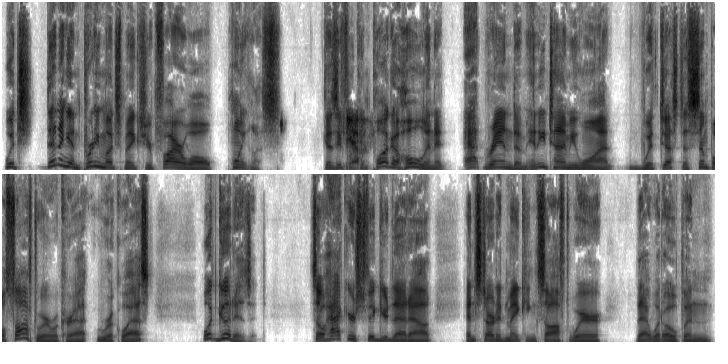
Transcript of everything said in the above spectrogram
Which then again pretty much makes your firewall pointless because if Yeah. you can plug a hole in it at random anytime you want with just a simple software request, what good is it? So hackers figured that out and started making software that would open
